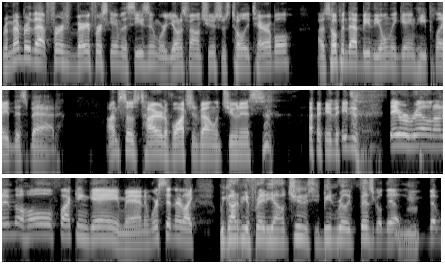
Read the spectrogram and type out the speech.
Remember that first, very first game of the season where Jonas Valanciunas was totally terrible. I was hoping that'd be the only game he played this bad. I'm so tired of watching Valanciunas. I mean, they just they were railing on him the whole fucking game, man. And we're sitting there like, we got to be afraid of Valanciunas. He's being really physical. The- Mhm. the-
